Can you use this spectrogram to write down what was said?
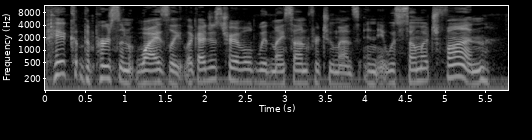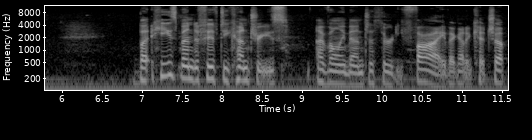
pick the person wisely. Like I just traveled with my son for two months and it was so much fun, but he's been to 50 countries. I've only been to 35. I got to catch up.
